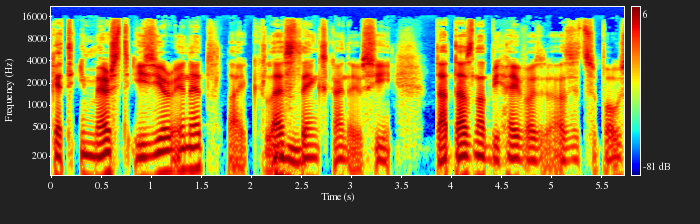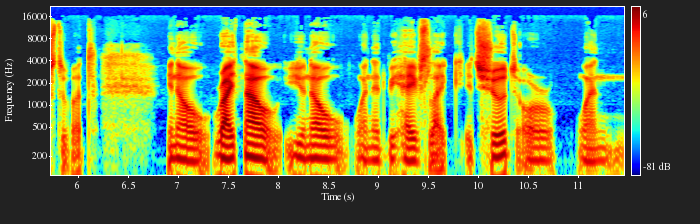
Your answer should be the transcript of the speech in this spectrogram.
get immersed easier in it like less mm-hmm. things kind of you see. That does not behave as, as it's supposed to but you know right now you know when it behaves like it should or when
